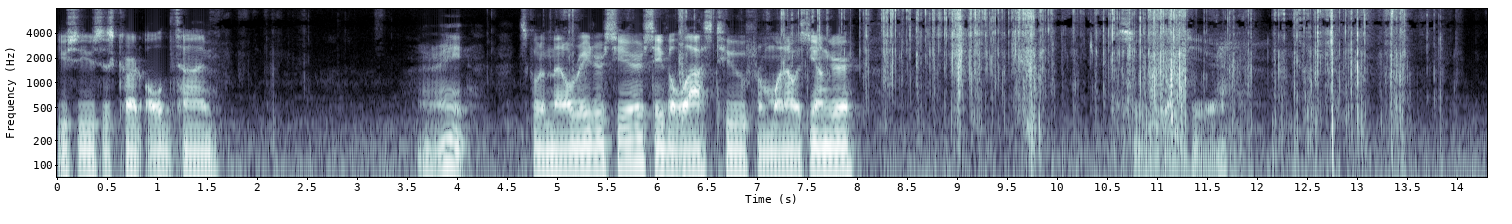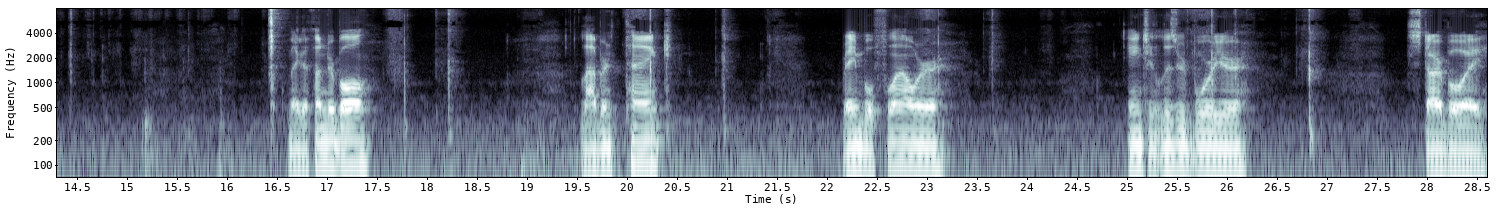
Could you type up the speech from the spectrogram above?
Used to use this card all the time. All right, let's go to Metal Raiders here. Save the last two from when I was younger. Mega Thunderball. Labyrinth Tank. Rainbow Flower, Ancient Lizard Warrior, Starboy,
